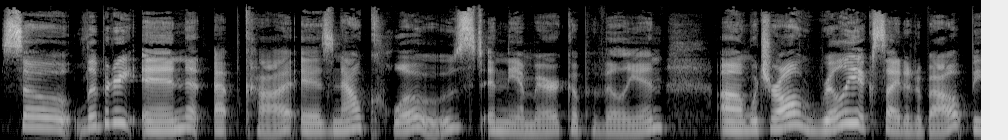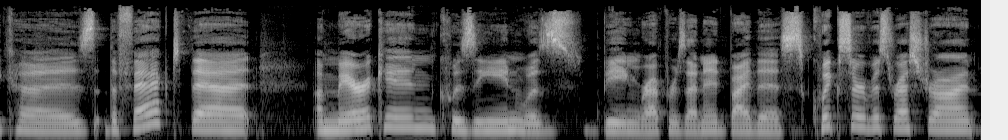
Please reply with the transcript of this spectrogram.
So, Liberty Inn at Epcot is now closed in the America Pavilion, um, which we're all really excited about because the fact that American cuisine was being represented by this quick service restaurant.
